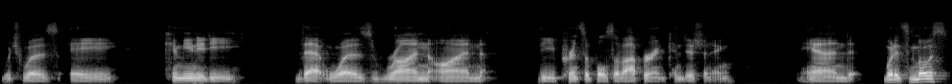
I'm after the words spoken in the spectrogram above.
which was a community that was run on the principles of operant conditioning. And what it's most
